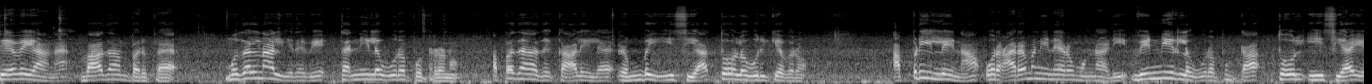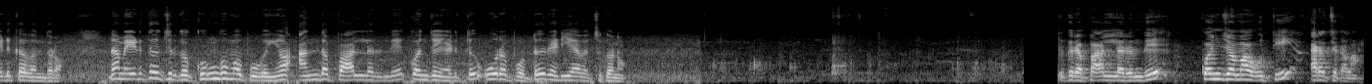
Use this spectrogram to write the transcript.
தேவையான பாதாம் பருப்பை முதல் நாள் இரவே தண்ணியில் ஊற போட்டுறணும். அப்போ தான் அது காலையில் ரொம்ப ஈஸியாக தோலை உரிக்க வரும். அப்படி இல்லைன்னா ஒரு அரை மணி நேரம் முன்னாடி வெந்நீரில் ஊற போட்டால் தோல் ஈஸியாக எடுக்க வந்துடும் நம்ம எடுத்து வச்சுருக்க குங்குமப்பூவையும் அந்த பால்ல இருந்தே கொஞ்சம் எடுத்து ஊற போட்டு ரெடியாக வச்சுக்கணும். இருக்கிற பால்லருந்து கொஞ்சமாக ஊற்றி அரைச்சிக்கலாம்.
